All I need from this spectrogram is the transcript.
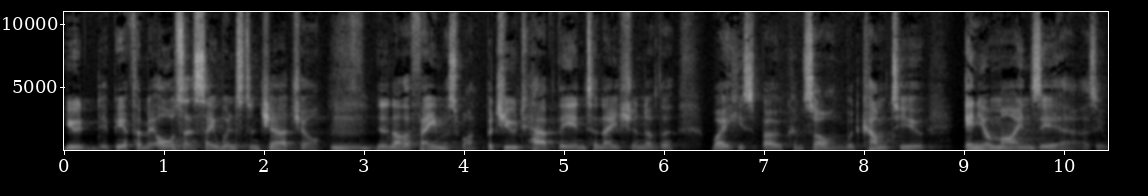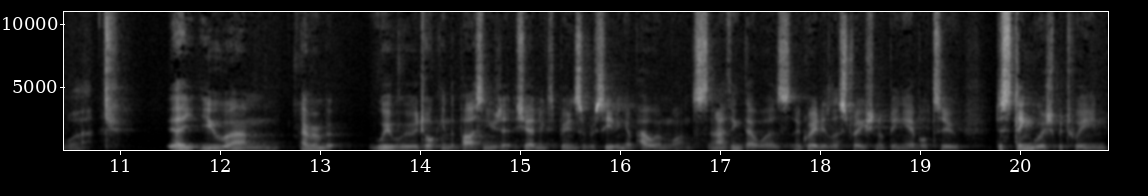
you'd be a familiar, or let's say Winston Churchill, mm. another famous one, but you'd have the intonation of the way he spoke and so on would come to you in your mind's ear, as it were. Uh, you, um, I remember we, we, were talking in the past, and you shared an experience of receiving a poem once, and I think that was a great illustration of being able to distinguish between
